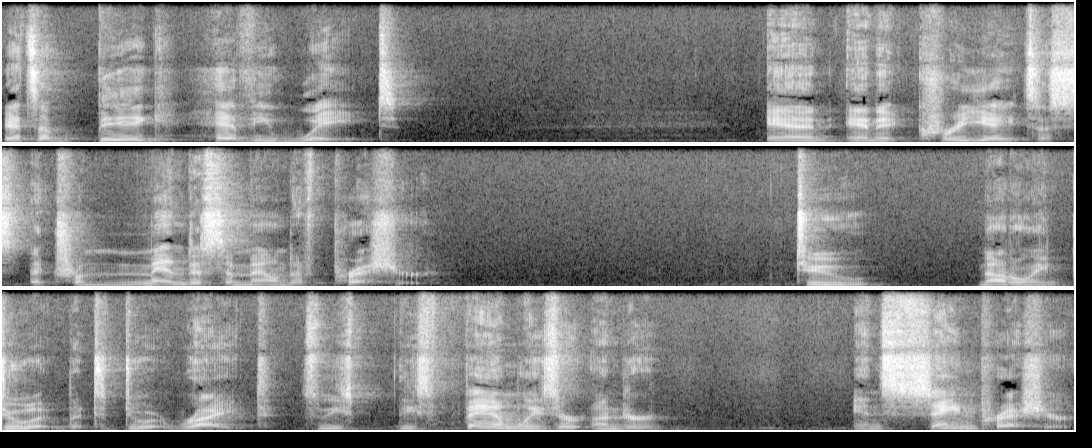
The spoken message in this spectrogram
It's a big, heavy weight. And, and it creates a, a tremendous amount of pressure to not only do it, but to do it right. So these, these families are under insane pressure.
